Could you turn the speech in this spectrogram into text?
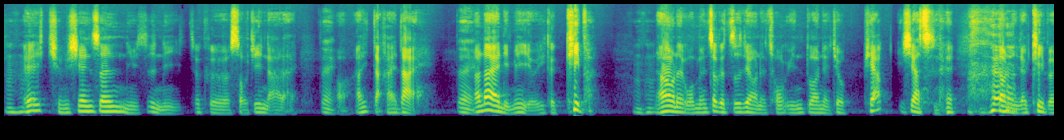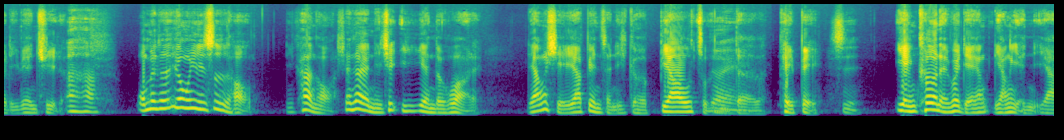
哎、嗯，请先生、女士，你这个手机拿来，对，啊，你打开袋，对，那袋里面有一个 Keep。然后呢，我们这个资料呢，从云端呢就啪一下子呢到你的 Keep 里面去了。我们的用意是哈，你看哦，现在你去医院的话呢，量血压变成一个标准的配备。是眼科呢会量量眼压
